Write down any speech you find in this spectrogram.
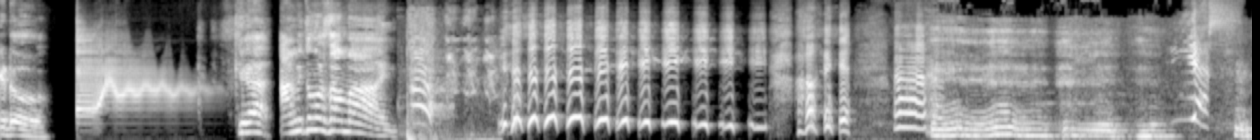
কেডো? কে আমি তোমার জামাই। Sí.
